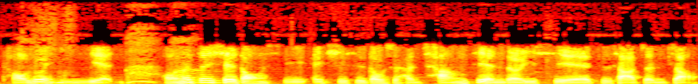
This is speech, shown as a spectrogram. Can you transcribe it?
讨论遗言。嗯、哦，那这些东西，哎，其实都是很常见的一些自杀征兆。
